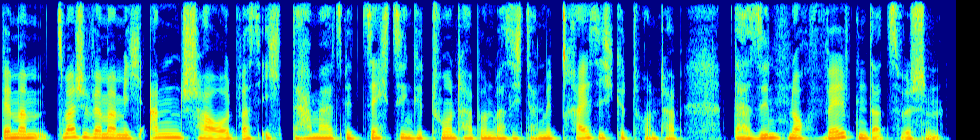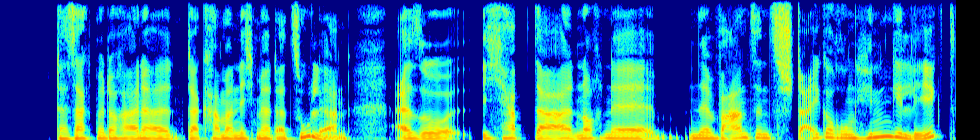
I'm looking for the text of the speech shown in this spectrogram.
wenn man, zum Beispiel, wenn man mich anschaut, was ich damals mit 16 geturnt habe und was ich dann mit 30 geturnt habe, da sind noch Welten dazwischen. Da sagt mir doch einer, da kann man nicht mehr dazulernen. Also ich habe da noch eine, eine Wahnsinnssteigerung hingelegt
